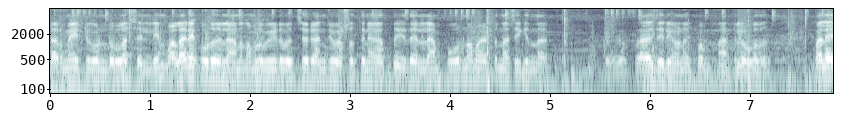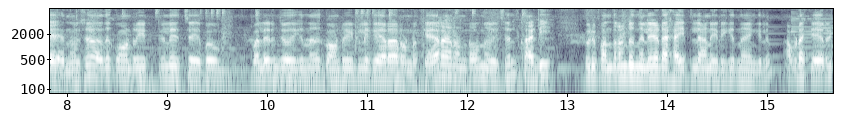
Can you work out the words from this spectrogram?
ടെർമേറ്റ് കൊണ്ടുള്ള ശല്യം വളരെ കൂടുതലാണ്. നമ്മൾ വീട് വെച്ച് ഒരു അഞ്ച് വർഷത്തിനകത്ത് ഇതെല്ലാം പൂർണമായിട്ട് നശിക്കുന്ന സാഹചര്യമാണ് ഇപ്പം നാട്ടിലുള്ളത്. പല എന്ന് വെച്ചാൽ അത് കോൺക്രീറ്റിൽ ഇപ്പോൾ പലരും ചോദിക്കുന്നത് കോൺക്രീറ്റിൽ കയറാറുണ്ടോ കയറാറുണ്ടോ എന്ന് ചോദിച്ചാൽ തടി ഒരു പന്ത്രണ്ട് നിലയുടെ ഹൈറ്റിലാണ് ഇരിക്കുന്നതെങ്കിലും അവിടെ കയറി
